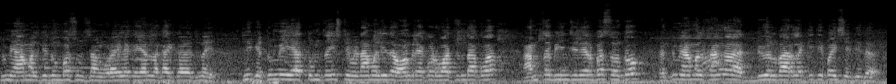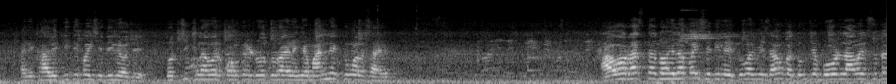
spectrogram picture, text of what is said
तुम्ही आम्हाला तिथून बसून सांगू राहिले का? यांना काही कळत नाही. ठीक आहे तुम्ही या तुमचं इस्टिमेट आम्हाला इथं ऑन रेकॉर्ड वाचून दाखवा. आमचा बी इंजिनियर बसवतो आणि तुम्ही आम्हाला सांगा ड्युअल बारला किती पैसे तिथं आणि खाली किती पैसे दिले होते? तो चिखलावर कॉन्क्रीट ओतू राहिले हे मान्य तुम्हाला साहेब? अहो रस्ता धुवायला पैसे दिले. तुम्हाला मी सांगू का तुमचे बोर्ड लावायला सुद्धा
